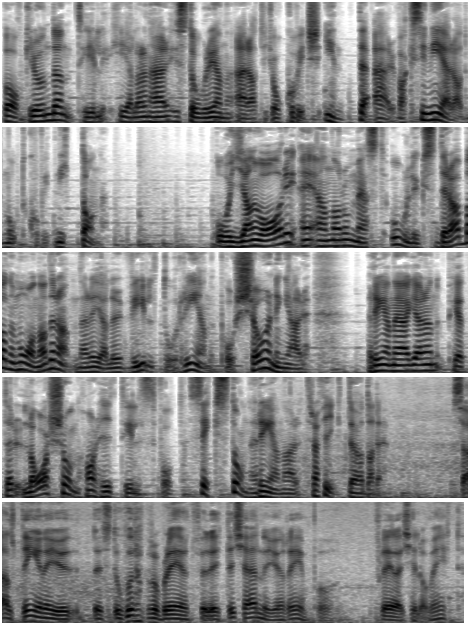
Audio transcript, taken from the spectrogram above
Bakgrunden till hela den här historien är att Djokovic inte är vaccinerad mot covid-19. Och januari är en av de mest olycksdrabbade månaderna när det gäller vilt och renpåkörningar. Renägaren Peter Larsson har hittills fått 16 renar trafikdödade. Saltningen är ju det stora problemet för det känner ju en ren på flera kilometer.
